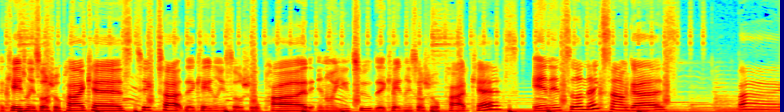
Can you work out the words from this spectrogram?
Occasionally Social Podcast, TikTok, The Occasionally Social Pod, and on YouTube, The Occasionally Social Podcast. And until next time, guys, bye.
